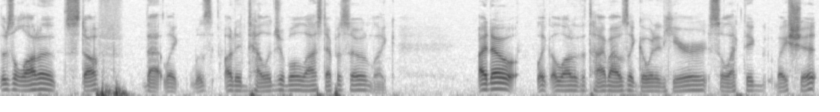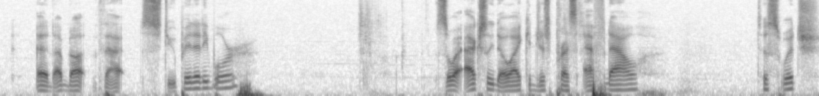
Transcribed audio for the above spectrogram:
there's a lot of stuff that like was unintelligible last episode. Like, I know like a lot of the time I was like going in here selecting my shit, and I'm not that stupid anymore. So I actually know I can just press F now to switch.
